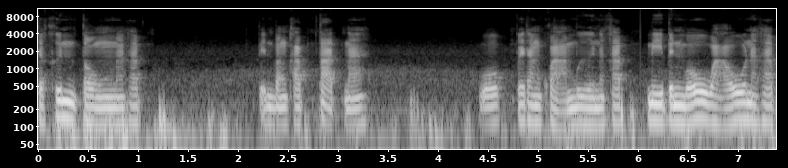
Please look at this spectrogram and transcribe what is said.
จะขึ้นตรงนะครับ เป็นบังคับตัดนะวกไปทางขวามือนะครับ มีเป็นโวเว้านะครับ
